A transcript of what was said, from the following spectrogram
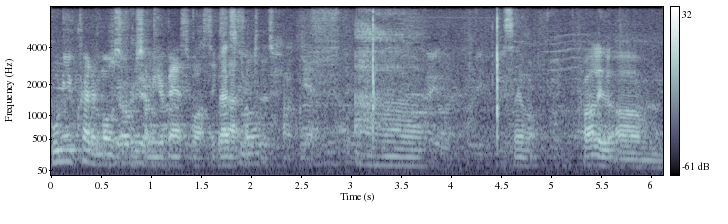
who do you credit most for some of your basketball success up Basketball? to this point? Yeah. Uh, my, probably um,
